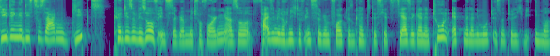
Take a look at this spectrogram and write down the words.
die Dinge, die es zu sagen gibt, könnt ihr sowieso auf Instagram mitverfolgen. Also falls ihr mir noch nicht auf Instagram folgt, dann könnt ihr das jetzt sehr, sehr gerne tun. Ed Melanie Mut ist natürlich wie immer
